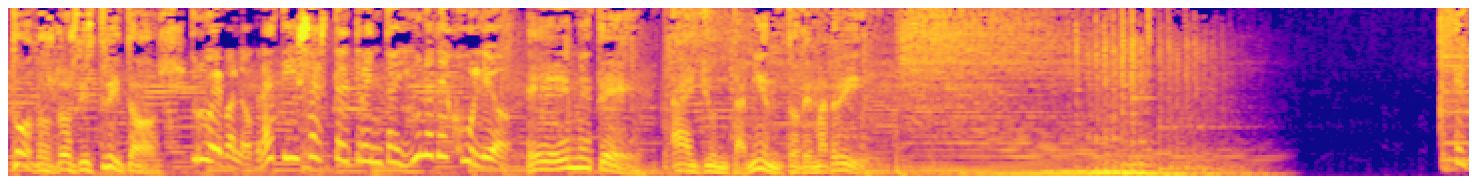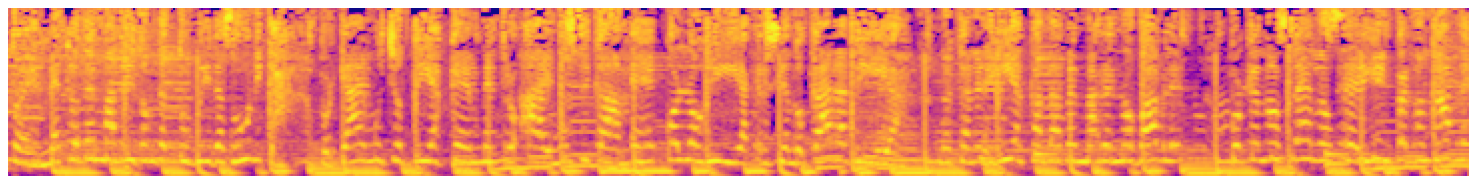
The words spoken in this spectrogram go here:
todos los distritos. Pruébalo gratis hasta el 31 de julio. EMT, Ayuntamiento de Madrid. Esto es Metro de Madrid donde tu vida es. Muchos días que en Metro hay música, ecología creciendo cada día. Nuestra energía cada vez más renovable. Porque no hacerlo sería imperdonable.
